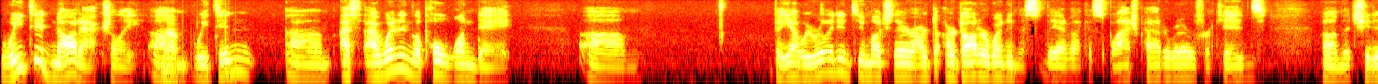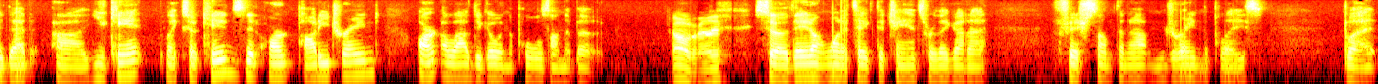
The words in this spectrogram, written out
We did not actually. Um, We didn't. Um, I, I went in the pool one day, um, but yeah, we really didn't do much there. Our, our daughter went in this. They have like a splash pad or whatever for kids. Um, that she did that. Uh, you can't like so kids that aren't potty trained aren't allowed to go in the pools on the boat. Oh, really? So they don't want to take the chance where they gotta fish something out and drain the place. But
